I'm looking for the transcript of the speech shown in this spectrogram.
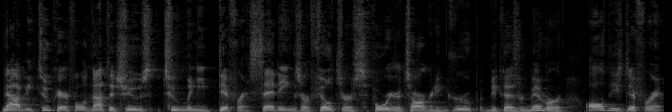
Now, be too careful not to choose too many different settings or filters for your targeting group because remember, all these different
